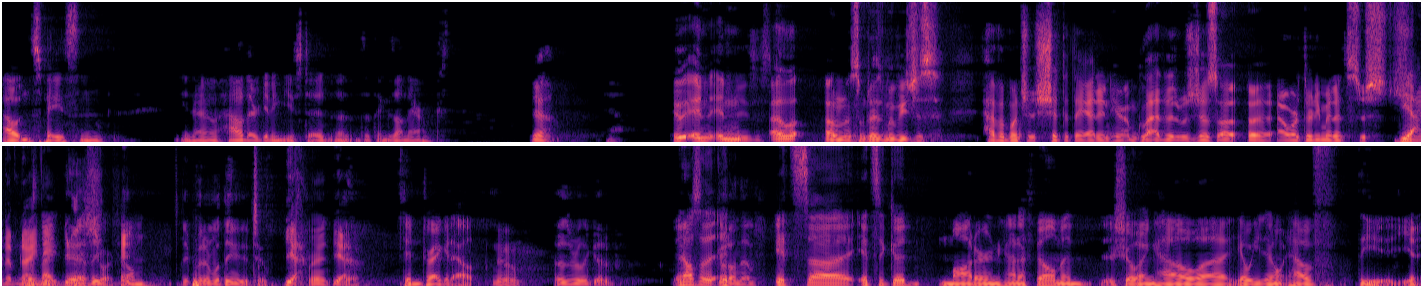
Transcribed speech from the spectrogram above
out in space and you know how they're getting used to the, the things on there. Yeah. Yeah. And and I, lo- I don't know. Sometimes movies just have a bunch of shit that they add in here. I'm glad that it was just a, a hour thirty minutes, just Yeah, straight up ninety. nice. Yeah, they- short film. They put in what they needed to. Yeah. Right. Yeah. Didn't drag it out, No. That was really good. and also Good it- on them. it's uh it's a good modern kind of film and showing how uh yeah we don't have the you know,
